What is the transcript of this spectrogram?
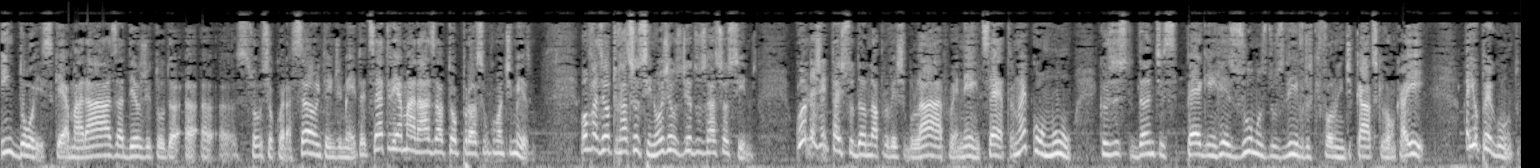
em dois, que é amarás a Deus de todo a- seu, coração, entendimento, etc., e amarás ao teu próximo como a ti mesmo. Vamos fazer outro raciocínio. Hoje é os dias dos raciocínios. Quando a gente está estudando lá para o vestibular, para o Enem, etc., não é comum que os estudantes peguem resumos dos livros que foram indicados que vão cair? Aí eu pergunto,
